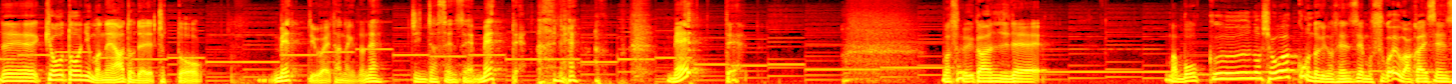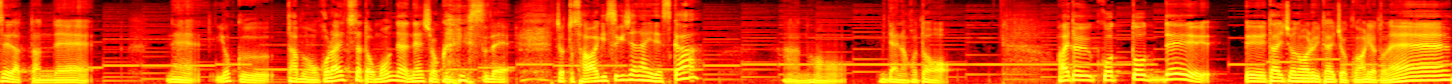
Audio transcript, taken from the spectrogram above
で、教頭にもね、後でちょっと、めって言われたんだけどね。陣田先生、目って。ね。目って。まあそういう感じで、まあ僕の小学校の時の先生もすごい若い先生だったんで、ね、よく多分怒られてたと思うんだよね、職員室で。ちょっと騒ぎすぎじゃないですか？あの、みたいなことを。はい、ということで、えー体調の悪い隊長くんありがとうね。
